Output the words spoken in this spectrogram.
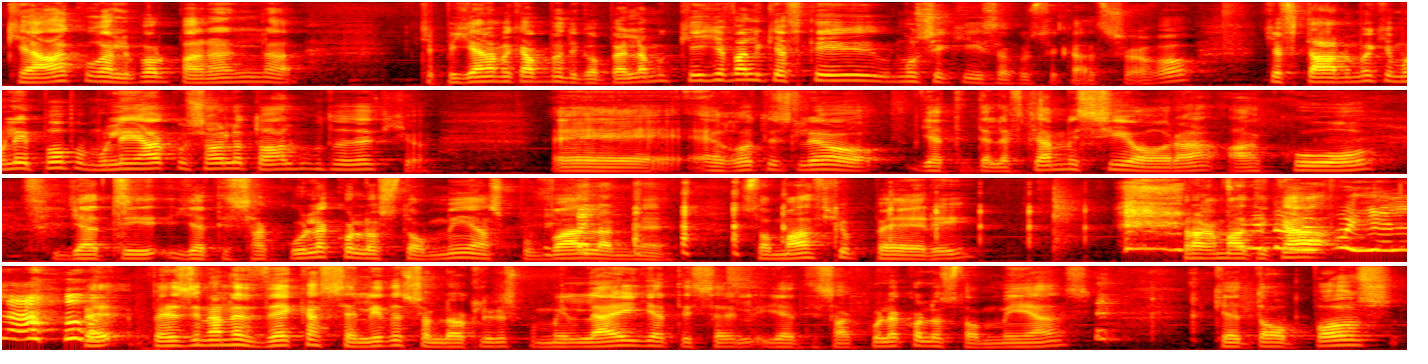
Και άκουγα λοιπόν παράλληλα. Και πηγαίναμε κάπου με την κοπέλα μου και είχε βάλει και αυτή μουσική στα ακουστικά της, εγώ. Και φτάνουμε και μου λέει: Πόπο, μου λέει: Άκουσα όλο το άλμπουμ το τέτοιο. Ε, εγώ της λέω: Για την τελευταία μισή ώρα ακούω για τη, για τη σακούλα κολοστομίας που βάλανε στο Μάθιου Πέρι. Πραγματικά Που γελάω. Παι- παίζει να είναι 10 σελίδες ολόκληρες που μιλάει για τη, σελ- για τη σακούλα κολοστομίας και το πώς.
